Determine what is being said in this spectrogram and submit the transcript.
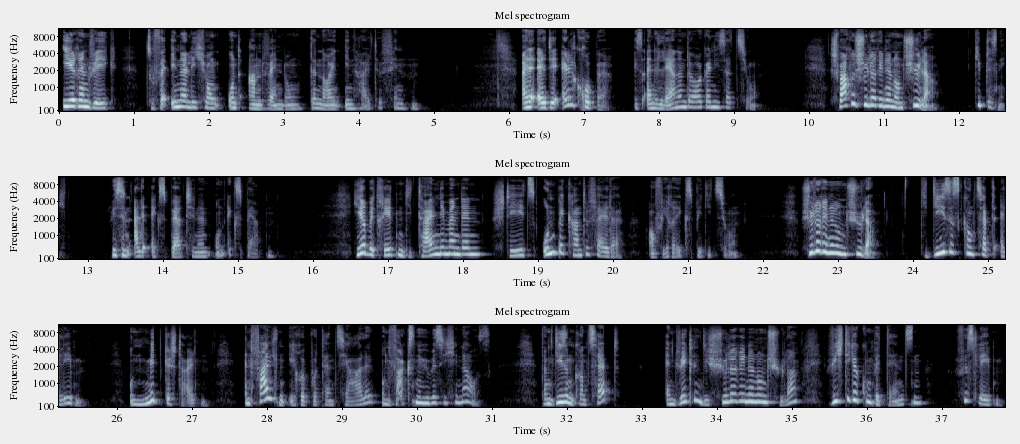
ihren Weg zur Verinnerlichung und Anwendung der neuen Inhalte finden. Eine LDL-Gruppe ist eine lernende Organisation. Schwache Schülerinnen und Schüler gibt es nicht. Wir sind alle Expertinnen und Experten. Hier betreten die Teilnehmenden stets unbekannte Felder auf ihrer Expedition. Schülerinnen und Schüler, die dieses Konzept erleben und mitgestalten, entfalten ihre Potenziale und wachsen über sich hinaus. Dank diesem Konzept entwickeln die Schülerinnen und Schüler wichtige Kompetenzen fürs Leben.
